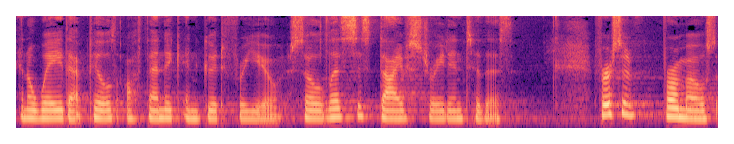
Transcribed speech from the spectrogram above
in a way that feels authentic and good for you. So let's just dive straight into this. First and foremost,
